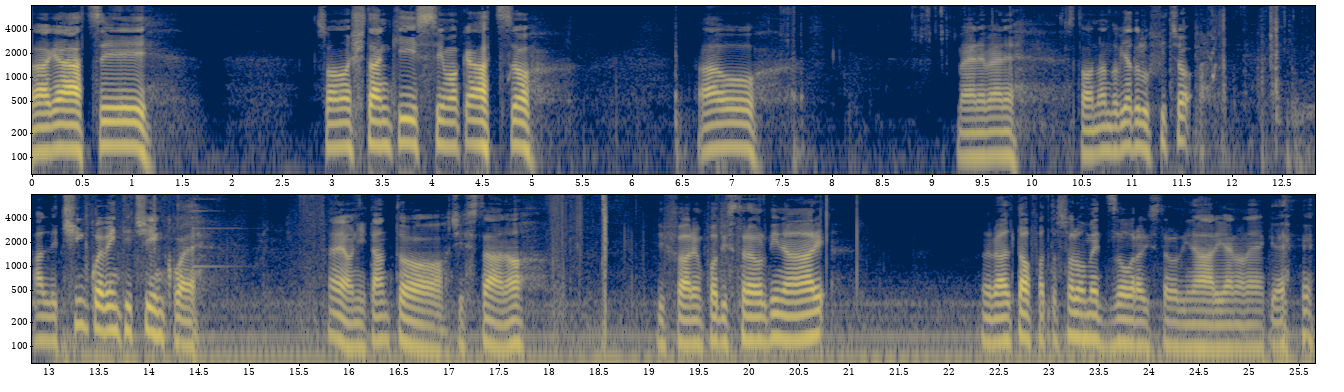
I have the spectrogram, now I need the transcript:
Ragazzi, sono stanchissimo, cazzo. Oh. Bene, bene. Sto andando via dall'ufficio alle 5.25. Eh, ogni tanto ci sta, no? Di fare un po' di straordinari. In realtà ho fatto solo mezz'ora di straordinari, eh, non è che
